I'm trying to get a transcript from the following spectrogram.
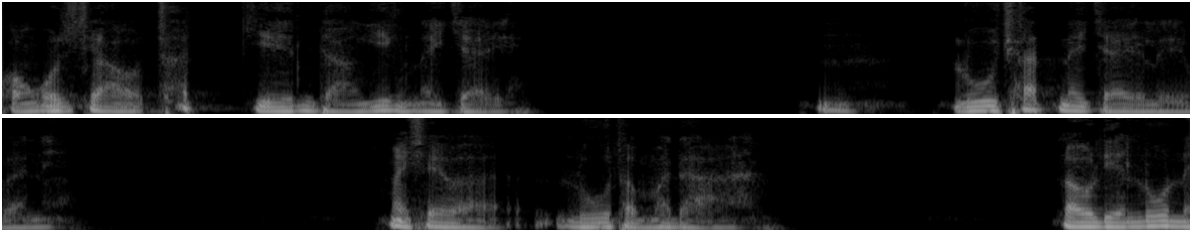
ของพระเจ้าชัดเจนอย่างยิ่งในใจรู้ชัดในใจเลยวันนี้ ไม่ใช่ว่ารู้ธรรมดา เราเรียนรู้ใน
